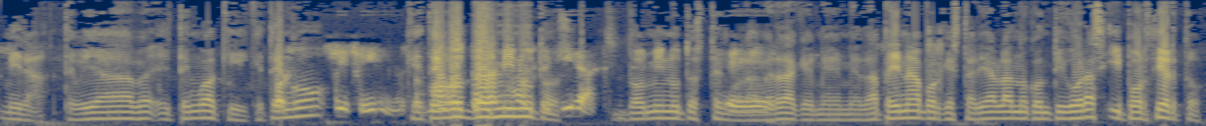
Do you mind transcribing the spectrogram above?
mira, te voy a. Tengo aquí, que tengo, que tengo dos minutos. Dos minutos tengo, la eh, verdad, que me, da pena porque estaría hablando contigo horas. Y por cierto,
